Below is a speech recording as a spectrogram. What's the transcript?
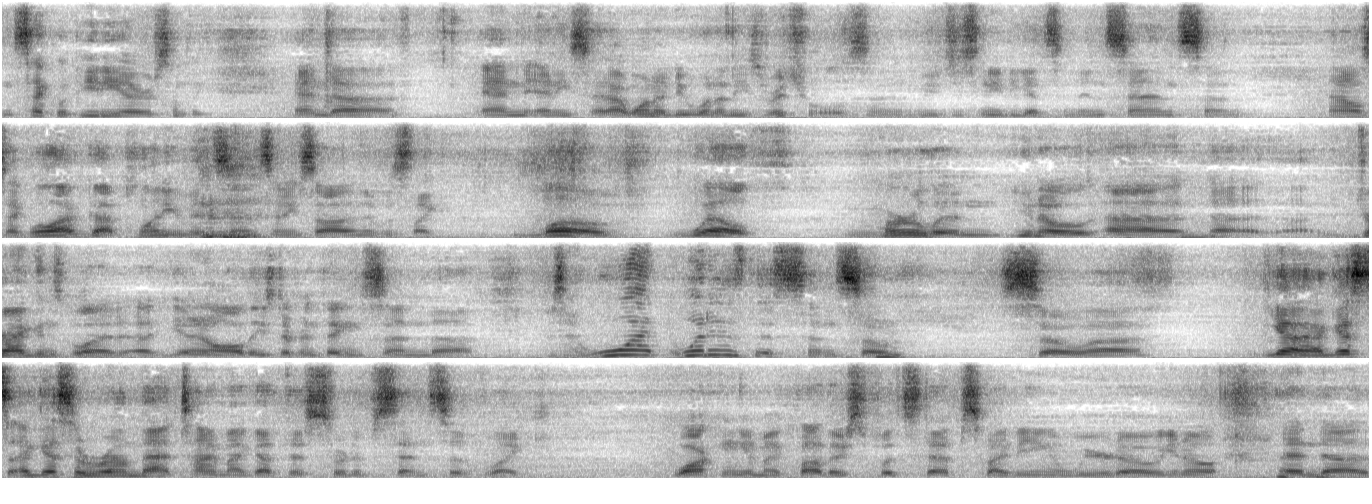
Encyclopedia or something. And uh, and and he said, I want to do one of these rituals, and we just need to get some incense. And and I was like, well, I've got plenty of incense. And he saw, it and it was like love, wealth, Merlin, you know, uh, uh, uh, dragon's blood, uh, you know, all these different things. And uh, I was like, what? What is this? And so so uh, yeah, I guess I guess around that time I got this sort of sense of like walking in my father's footsteps by being a weirdo, you know, and uh,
